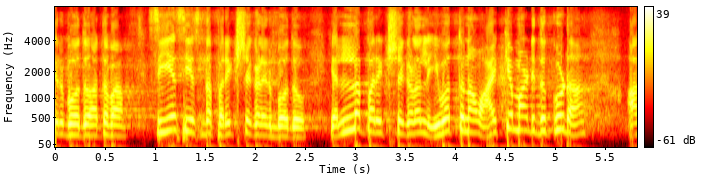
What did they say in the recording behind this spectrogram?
ಇರ್ಬೋದು, ಅಥವಾ ಸಿ ಎಸ್ ಸಿ ಎಸ್ ಪರೀಕ್ಷೆಗಳಿರ್ಬೋದು. ಎಲ್ಲ ಪರೀಕ್ಷೆಗಳಲ್ಲಿ ಇವತ್ತು ನಾವು ಆಯ್ಕೆ ಮಾಡಿದ್ದು ಕೂಡ ಆ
